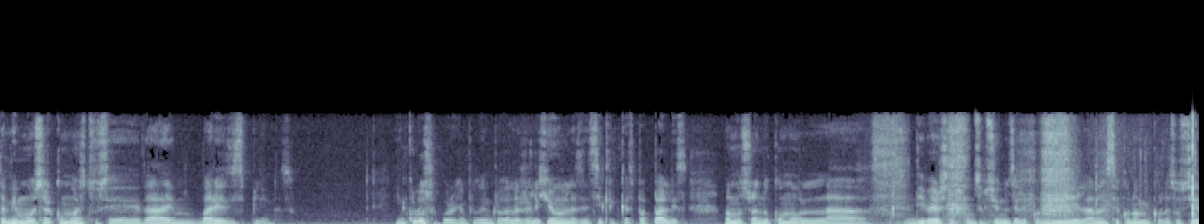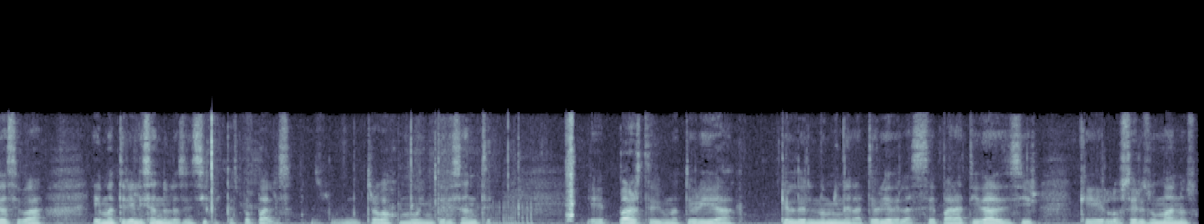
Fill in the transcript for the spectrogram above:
también muestra cómo esto se da en varias disciplinas. Incluso, por ejemplo, dentro de la religión, las encíclicas papales, va mostrando cómo las diversas concepciones de la economía y el avance económico la sociedad se va eh, materializando las encíclicas papales. Es un trabajo muy interesante. Eh, parte de una teoría que él denomina la teoría de la separatidad, es decir, que los seres humanos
